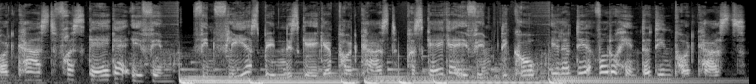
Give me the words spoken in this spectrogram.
podcast fra Skager FM. Find flere spændende Skager podcast på skagerfm.dk eller der, hvor du henter dine podcasts.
